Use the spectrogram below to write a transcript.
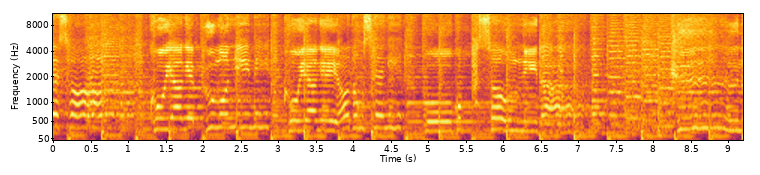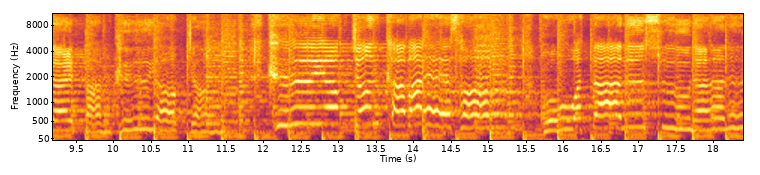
취해서 고향의 부모님이 고향의 여동생이 보고파서 옵니다. 그날 밤 그 역전 그 역전 카바레에서 보았다는 순아는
